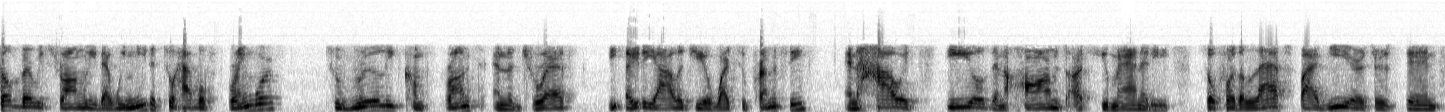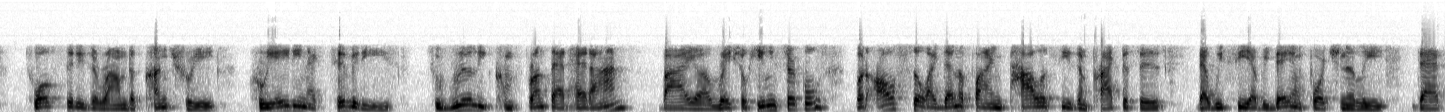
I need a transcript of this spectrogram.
felt very strongly that we needed to have a framework to really confront and address the ideology of white supremacy and how it steals and harms our humanity. So, for the last five years, there's been 12 cities around the country creating activities to really confront that head on by uh, racial healing circles, but also identifying policies and practices that we see every day, unfortunately, that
